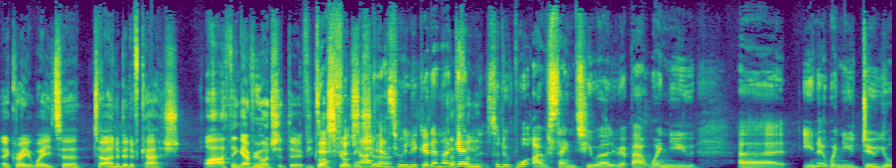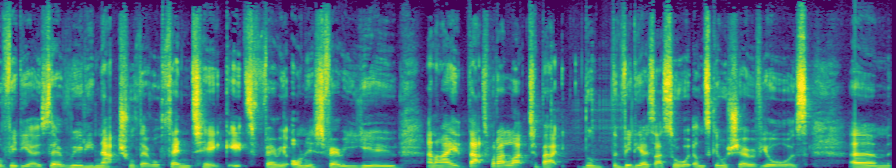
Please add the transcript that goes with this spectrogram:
a great way to to earn a bit of cash. I I think everyone should do it if you've got skills Definitely, to I think that's really good. And again, sort of what I was saying to you earlier about when you, uh, you know, when you do your videos, they're really natural, they're authentic, it's very honest, very you. Mm. And I, that's what I liked about the, the videos I saw on Skillshare of yours. Um,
